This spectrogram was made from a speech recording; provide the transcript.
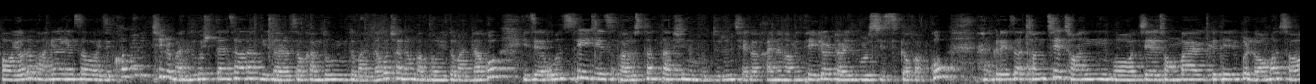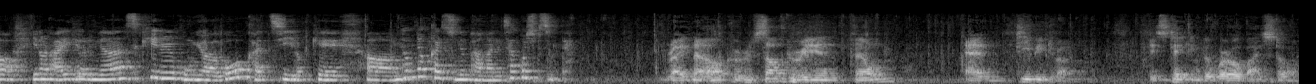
어, 여러 방향에서 이제 커뮤니티를 만들고 싶다는 사람입니다. 그래서 감독님도 만나고, 촬영 감독님도 만나고, 이제 온 스테이지에서 바로 스턴트 하시는 분들은 제가 가능하면 대결도 해볼 수 있을 것 같고, 그래서 전체 전, 뭐, 이제 정말 그 대륙을 넘어서 이런 아이디어나 스킬 을 공유하고 같이 이렇게 어, 협력할 수 있는 방안을 찾고 싶습니다. Right now, Kore- South Korean film and TV drama is taking the world by storm.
